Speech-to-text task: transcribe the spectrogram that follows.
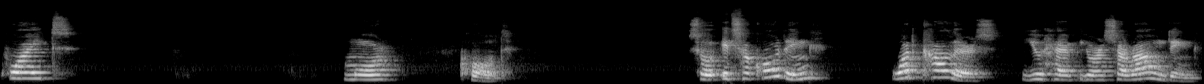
quite more cold. So it's according what colors you have you are surrounding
